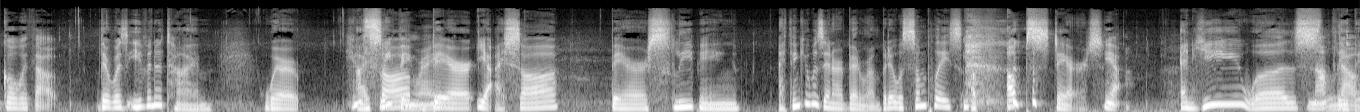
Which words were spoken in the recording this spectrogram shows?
go without There was even a time where He was I saw right? Bear. Yeah, I saw Bear sleeping. I think it was in our bedroom, but it was someplace up, upstairs. yeah and he was Knocked out.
